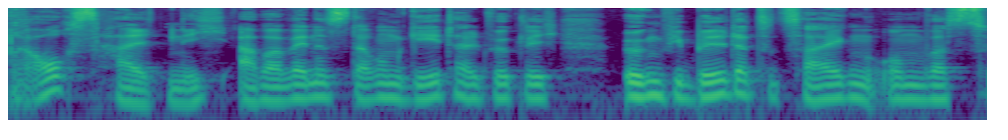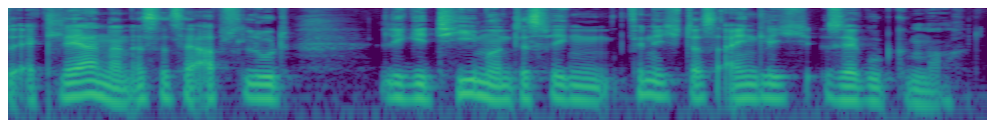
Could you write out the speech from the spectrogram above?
brauch's halt nicht. Aber wenn es darum geht, halt wirklich irgendwie Bilder zu zeigen, um was zu erklären, dann ist das ja absolut legitim und deswegen finde ich das eigentlich sehr gut gemacht.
